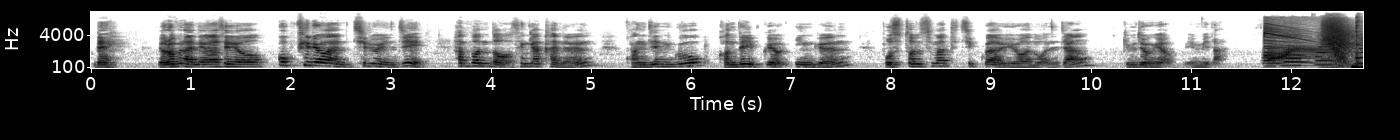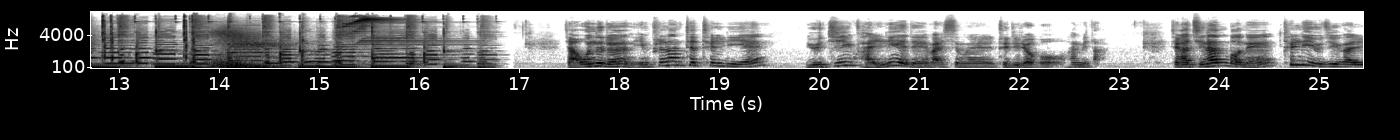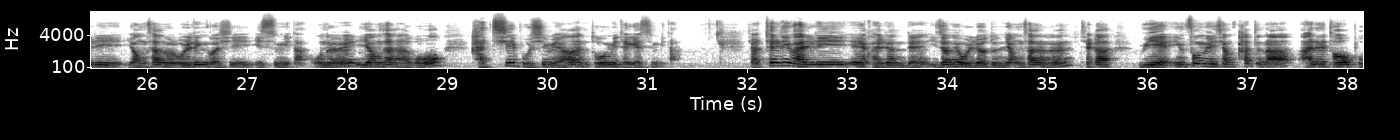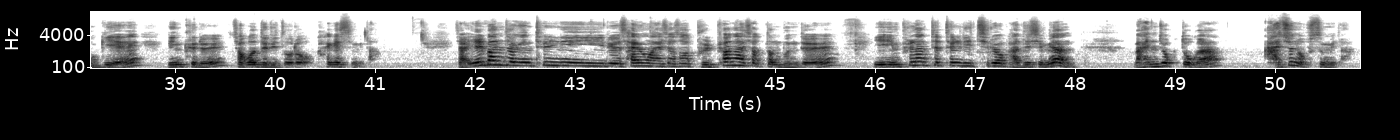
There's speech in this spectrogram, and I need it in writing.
네, 여러분 안녕하세요. 꼭 필요한 치료인지 한 번 더 생각하는 광진구 건대입구역 인근 보스턴 스마트 치과 의원 원장 김종혁입니다. 자, 오늘은 임플란트 틀니의 유지 관리에 대해 말씀을 드리려고 합니다. 제가 지난번에 틀니 유지 관리 영상을 올린 것이 있습니다. 오늘 이 영상하고 같이 보시면 도움이 되겠습니다. 자, 틀니 관리에 관련된 이전에 올려둔 영상은 제가 위에 인포메이션 카드나 아래 더 보기에 링크를 적어 드리도록 하겠습니다. 자, 일반적인 틀니를 사용하셔서 불편하셨던 분들, 이 임플란트 틀니 치료 받으시면 만족도가 아주 높습니다.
